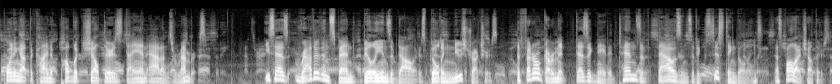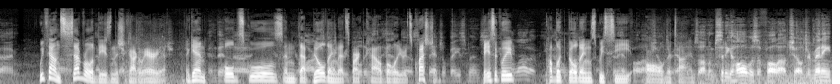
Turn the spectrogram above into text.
pointing out the kind of public shelters Diane Adams remembers. He says rather than spend billions of dollars building new structures, the federal government designated tens of thousands of existing buildings as fallout shelters. We found several of these in the Chicago area. Again, old uh, schools and that building that sparked Kyle Bolliard's uh, question. Basically, public buildings we see all the time. City Hall was a fallout shelter. Many,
